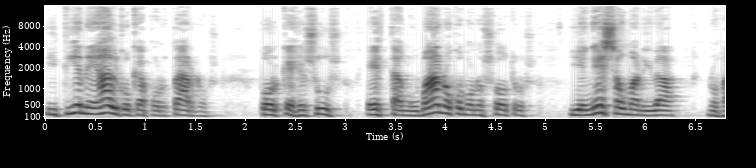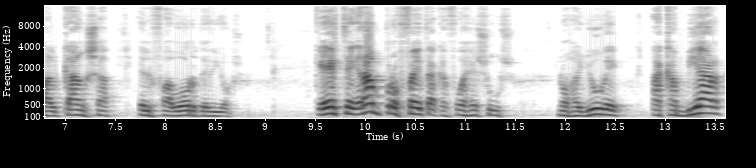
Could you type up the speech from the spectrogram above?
y tiene algo que aportarnos, porque Jesús es tan humano como nosotros y en esa humanidad nos alcanza el favor de Dios. Que este gran profeta que fue Jesús nos ayude a cambiar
